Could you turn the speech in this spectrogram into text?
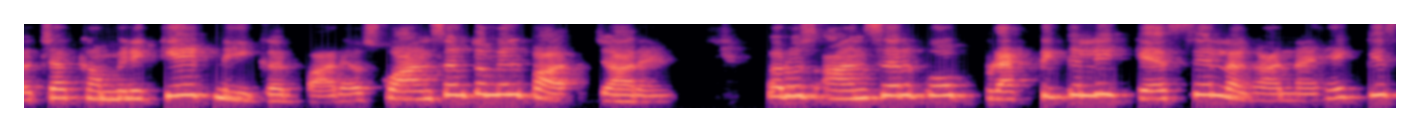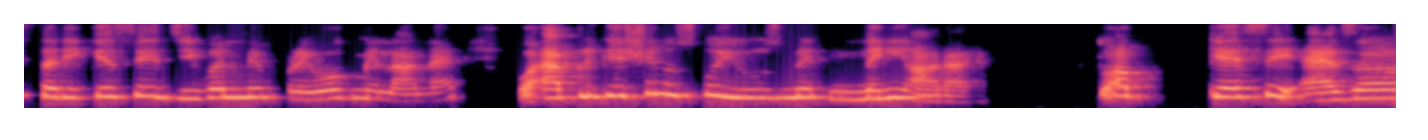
बच्चा कम्युनिकेट नहीं कर पा रहा है, उसको आंसर तो मिल पा, जा रहे हैं। पर उस आंसर को प्रैक्टिकली कैसे लगाना है, किस तरीके से जीवन में प्रयोग में लाना है, वो एप्लीकेशन उसको यूज़ में नहीं आ रहा है। तो आप कैसे as a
